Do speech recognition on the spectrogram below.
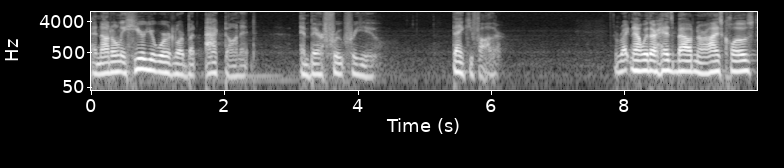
and not only hear your word, Lord, but act on it and bear fruit for you. Thank you, Father. Right now, with our heads bowed and our eyes closed,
